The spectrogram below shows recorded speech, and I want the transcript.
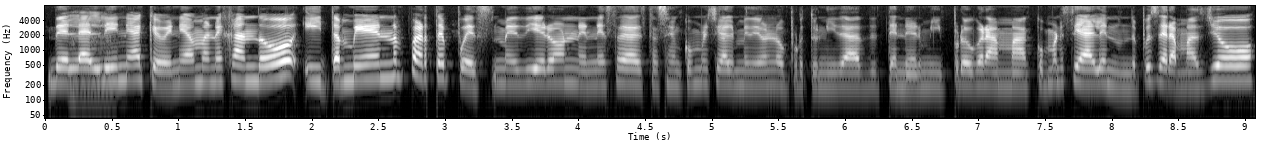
de la línea que venía manejando. Y también aparte pues me dieron en esta estación comercial, me dieron la oportunidad de tener mi programa comercial en donde pues era más yo,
